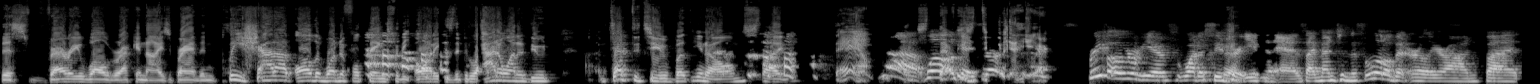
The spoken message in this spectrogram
this very well recognized brand. And please shout out all the wonderful things for the audience that people like, I don't want to do, I'm tempted to, but you know, I'm just like, damn. Yeah. Well, okay. So, brief overview of what Asutra yeah. even is. I mentioned this a little bit earlier on, but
